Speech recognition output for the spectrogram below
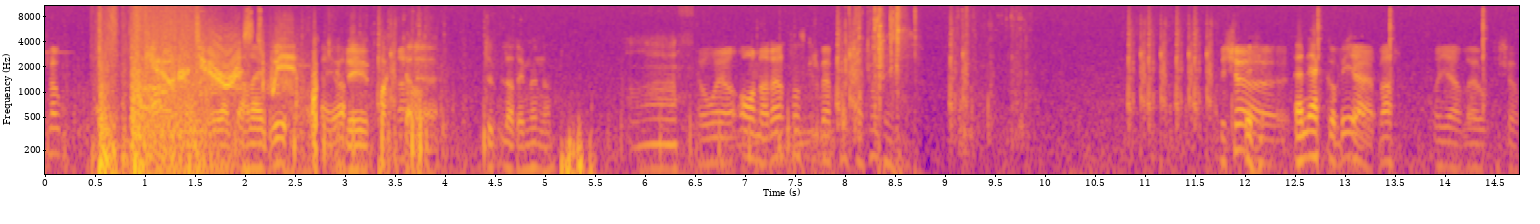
Slow. Göra? blev packade. Dubblade i munnen. Mm. Jo, jag anade att han skulle börja pusha från sist. Vi kör... En Echo B. Jävlar. Vad jävlar jag råkade köpa.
